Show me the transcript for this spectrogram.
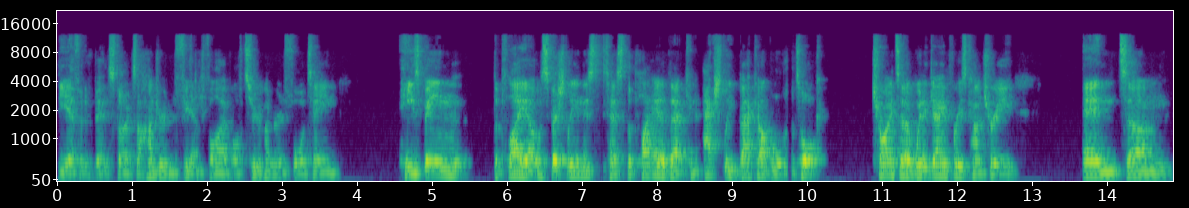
the effort of Ben Stokes. 155 off 214. He's been the player, especially in this test, the player that can actually back up all the talk, trying to win a game for his country. And um,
